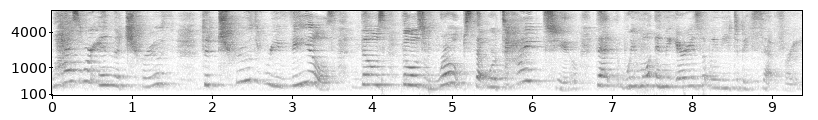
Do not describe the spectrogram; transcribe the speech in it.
as we're in the truth, the truth reveals those, those ropes that we're tied to that we want in the areas that we need to be set free.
